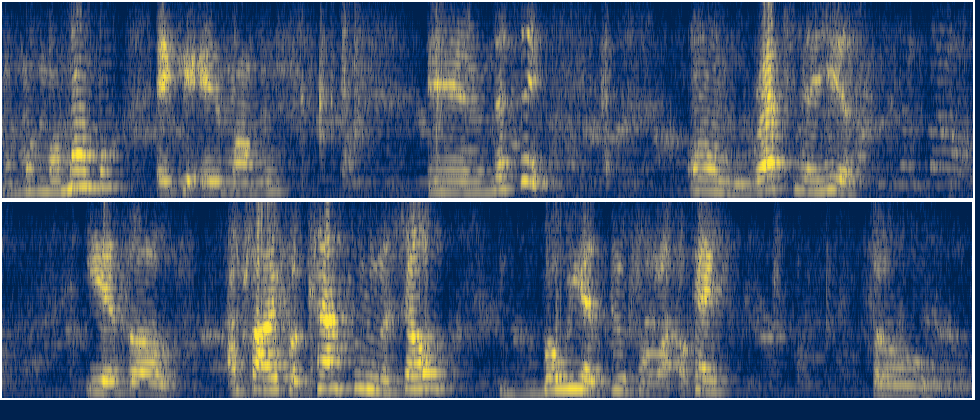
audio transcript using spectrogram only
my, my Mama, aka Mama, and that's it. Um, Ratchet here. Yeah, so I'm sorry for canceling the show, but we had to do something. Okay, so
